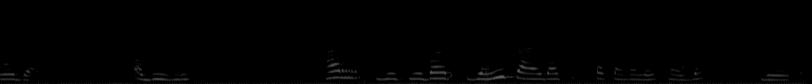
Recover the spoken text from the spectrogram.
हो जाए ऑब्वियसली हर यूट्यूबर यही चाहेगा कि उसका चैनल एक ना एक दिन ग्रो हो जाए।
